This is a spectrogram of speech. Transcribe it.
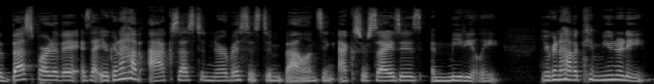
The best part of it is that you're going to have access to nervous system balancing exercises immediately. You're going to have a community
